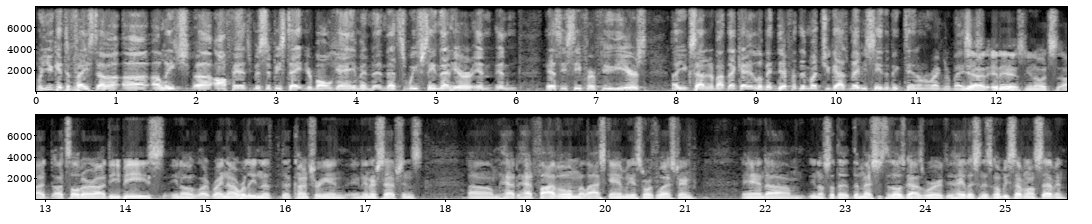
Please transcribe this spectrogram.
Well, you get to face a, a, a Leach uh, offense, Mississippi State in your bowl game, and that's we've seen that here in in the SEC for a few years. Are you excited about that? A little bit different than what you guys maybe see in the Big Ten on a regular basis. Yeah, it is. You know, it's I, I told our uh, DBs. You know, like right now we're leading the, the country in, in interceptions. Um, had had five of them the last game against Northwestern, and um, you know, so the the message to those guys were, hey, listen, it's going to be seven on seven.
